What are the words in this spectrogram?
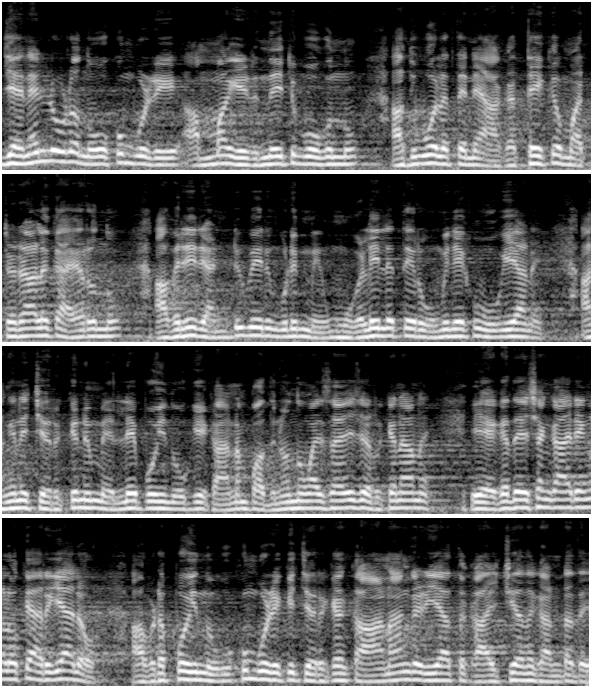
ജനലിലൂടെ നോക്കുമ്പോൾ അമ്മ എഴുന്നേറ്റ് പോകുന്നു. അതുപോലെ തന്നെ അകത്തേക്ക് മറ്റൊരാൾ കയറുന്നു. അവർ രണ്ടുപേരും കൂടി മുകളിലത്തെ റൂമിലേക്ക് പോവുകയാണ്. അങ്ങനെ ചെറുക്കനും മെല്ലെ പോയി നോക്കി. കാരണം പതിനൊന്ന് വയസ്സായ ചെറുക്കനാണ്. ഏകദേശം കാര്യങ്ങളൊക്കെ അറിയാലോ. അവിടെ പോയി നോക്കുമ്പോഴേക്ക് ചെറുക്കൻ കാണാൻ കഴിയാത്ത കാഴ്ചയാണ് കണ്ടത്.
